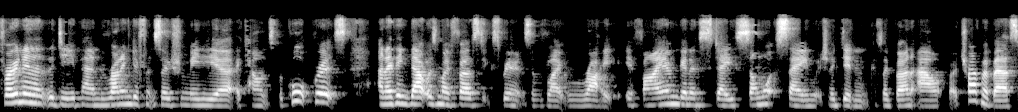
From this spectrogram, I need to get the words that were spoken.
thrown in at the deep end, running different social media accounts for corporates. And I think that was my first experience of like, right, if I am going to stay somewhat sane, which I didn't because I burnt out, but I tried my best,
